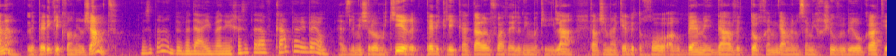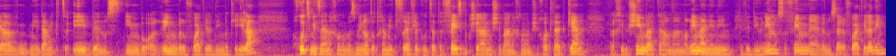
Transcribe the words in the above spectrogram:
אנה, לפדיקלי כבר נרשמת. מה זאת אומרת? בוודאי, ואני נכנסת אליו כמה פעמים ביום. אז למי שלא מכיר, פדיקליק, האתר לרפואת הילדים בקהילה, אתר שמאגד בתוכו הרבה מידע ותוכן, גם בנושא מחשוב ובירוקרטיה, ומידע מקצועי בנושאים בוערים ברפואת ילדים בקהילה. חוץ מזה, אנחנו גם מזמינות אתכם להצטרף לקבוצת הפייסבוק שלנו, שבה אנחנו ממשיכות לעדכן על חידושים באתר, מאמרים מעניינים ודיונים נוספים אה, בנושא רפואת ילדים.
